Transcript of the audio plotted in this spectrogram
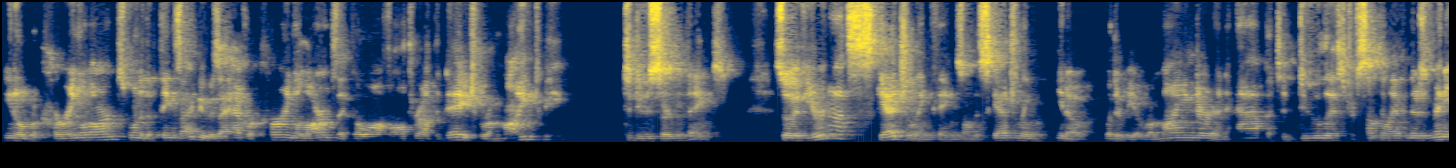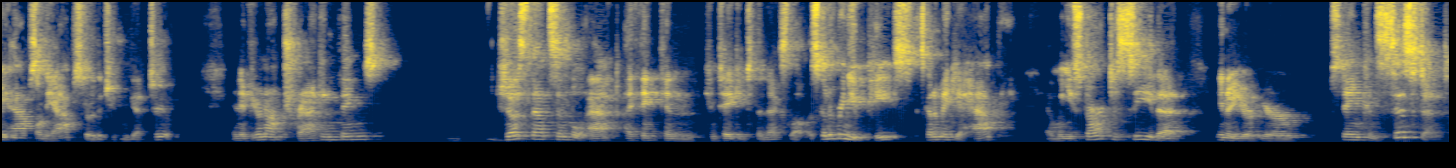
you know, recurring alarms. One of the things I do is I have recurring alarms that go off all throughout the day to remind me to do certain things. So if you're not scheduling things on the scheduling, you know, whether it be a reminder, an app, a to-do list, or something like that, and there's many apps on the App Store that you can get too. And if you're not tracking things, just that simple act, I think, can can take you to the next level. It's going to bring you peace. It's going to make you happy. And when you start to see that, you know, you're you're staying consistent.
